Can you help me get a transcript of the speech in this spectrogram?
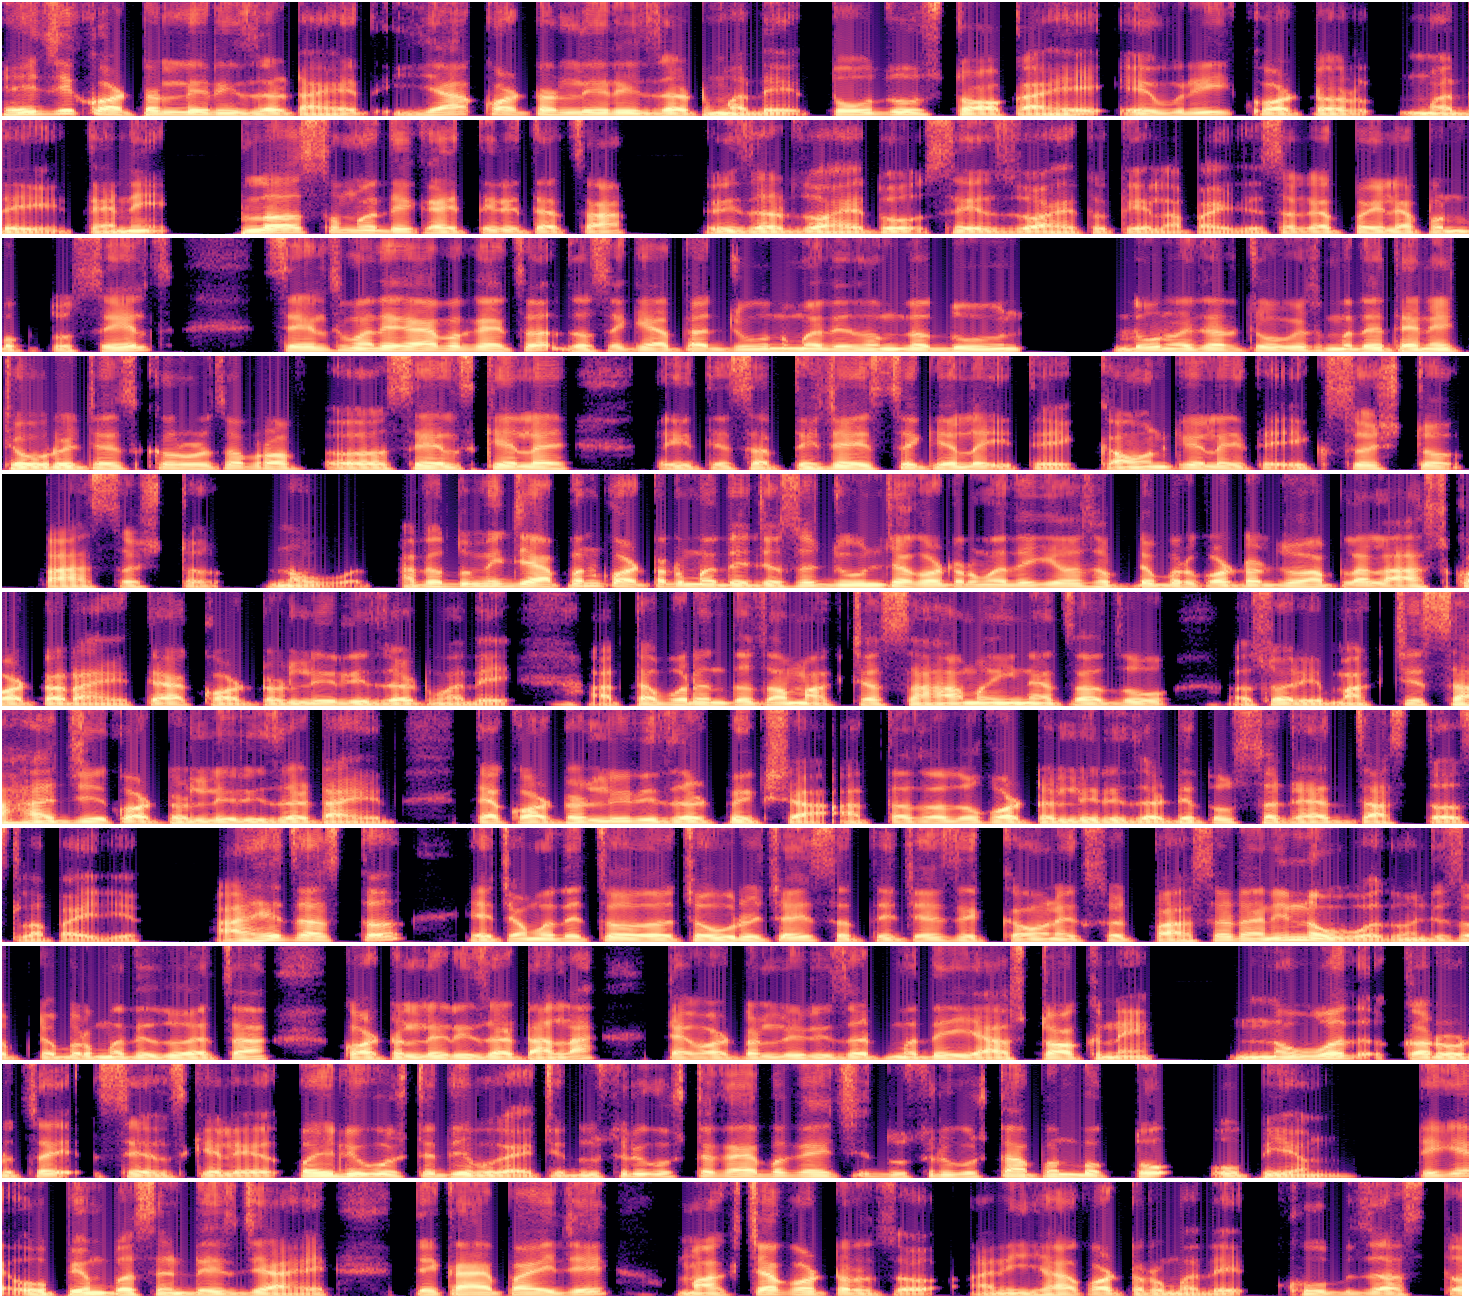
हे जे क्वार्टरली रिझल्ट आहेत या क्वार्टरली रिझल्टमध्ये तो जो स्टॉक आहे एव्हरी क्वार्टरमध्ये त्याने प्लसमध्ये काहीतरी त्याचा रिझल्ट जो आहे तो सेल्स जो आहे तो केला पाहिजे. सगळ्यात पहिले आपण बघतो सेल्स सेल्समध्ये काय बघायचं? जसं की आता जूनमध्ये समजा दोन दोन हजार चोवीसमध्ये त्याने चौवेचाळीस करोडचा प्रॉफ सेल्स केलं आहे तर इथे सत्तेचाळीसचं केलं इथे एकावन्न केलं इथे एकसष्ट पासष्ट नव्वद. आता तुम्ही ज्या पण क्वार्टरमध्ये जसं जूनच्या क्वार्टरमध्ये किंवा सप्टेंबर क्वार्टर जो आपला लास्ट क्वार्टर आहे त्या क्वार्टरली रिझल्टमध्ये आतापर्यंतचा मागच्या सहा महिन्याचा जो सॉरी मागचे सहा जे क्वार्टरली रिझल्ट आहेत त्या क्वार्टरली रिझल्टपेक्षा आत्ताचा जो क्वार्टरली रिझल्ट आहे तो सगळ्यात जास्त असला पाहिजे. आहेच असतं. याच्यामध्ये च चौवेचाळीस सत्तेचाळीस एक्कावन्न एकसष्ट पासष्ट आणि नव्वद. म्हणजे सप्टेंबरमध्ये जो याचा क्वार्टरली रिझल्ट आला त्या क्वार्टरली रिझल्टमध्ये या स्टॉकने नव्वद करोडचे सेल्स केले. पहिली गोष्ट ती बघायची. दुसरी गोष्ट काय बघायची? दुसरी गोष्ट आपण बघतो ओपीएम ठीक आहे? ओपीएम पर्सेंटेज जे आहे ते काय पाहिजे? मागच्या क्वार्टरचं आणि ह्या क्वार्टरमध्ये खूप जास्त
